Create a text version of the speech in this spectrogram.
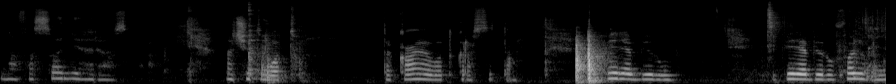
на фасаде грязно. Значит, вот такая вот красота. Теперь я беру, теперь я беру фольгу,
